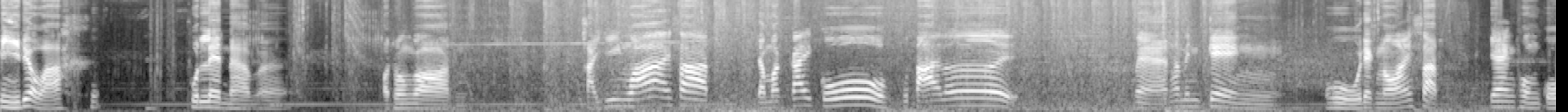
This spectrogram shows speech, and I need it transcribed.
มีด้วยวะพูดเล่นนะครับเออขอโทษก่อน ใครยิงวะไอ้สัตว์จะมาใกล้กูกูตายเลยแหมถ้าเป็นเก่งโอ้โหเด็กน้อยสัตว์ แย่งธงกู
